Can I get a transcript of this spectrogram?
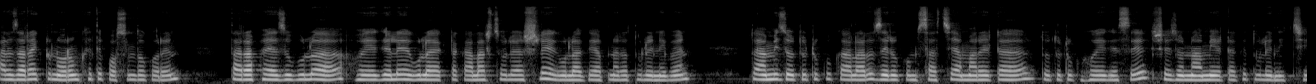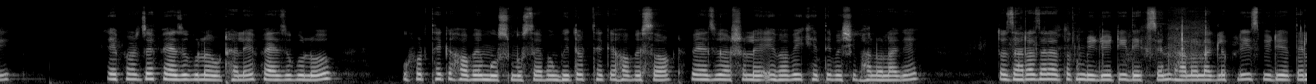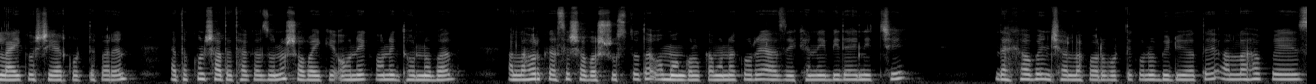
আর যারা একটু নরম খেতে পছন্দ করেন, তারা পেঁয়াজগুলো হয়ে গেলে এগুলো একটা কালার চলে আসলে এগুলাকে আপনারা তুলে নেবেন। তো আমি যতটুকু কালার যেরকম চাচ্ছি, আমার এটা ততটুকু হয়ে গেছে, সেজন্য আমি এটাকে তুলে নিচ্ছি। এই পর্যায়ে পেঁয়াজগুলো উঠালে, পেঁয়াজগুলো উপর থেকে হবে মুসমুসে এবং ভিতর থেকে হবে সফট। পেঁয়াজু আসলে এভাবেই খেতে বেশি ভালো লাগে। তো যারা যারা এতক্ষণ ভিডিওটি দেখছেন, ভালো লাগলে প্লিজ ভিডিওতে লাইক ও শেয়ার করতে পারেন। এতক্ষণ সাথে থাকার জন্য সবাইকে অনেক অনেক ধন্যবাদ। আল্লাহর কাছে সবার সুস্থতা ও মঙ্গল কামনা করে আজ এখানে বিদায় নিচ্ছি। দেখা হবে ইনশাল্লাহ পরবর্তী কোনো ভিডিওতে। আল্লাহ হাফেজ।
